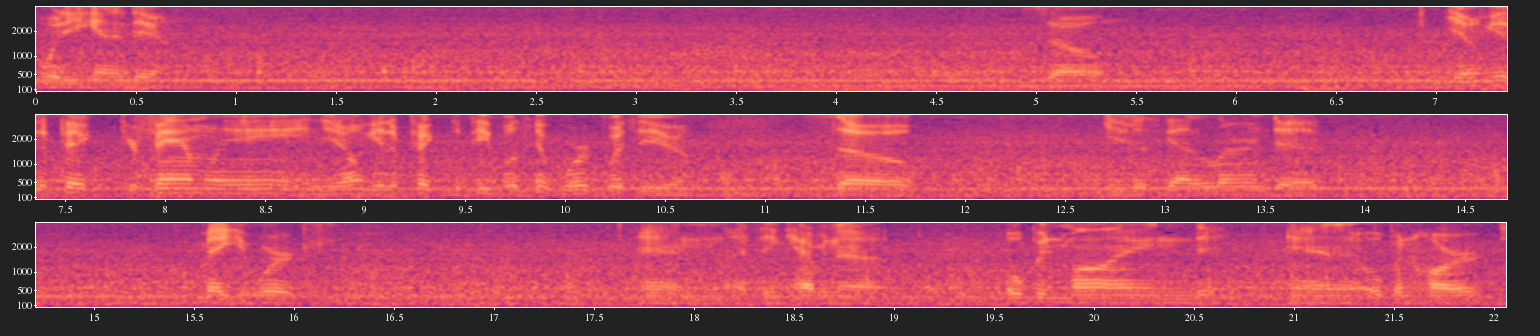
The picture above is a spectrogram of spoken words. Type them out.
what are you going to do? So, you don't get to pick your family, and you don't get to pick the people that work with you, so you just got to learn to make it work. And I think having an open mind and an open heart,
